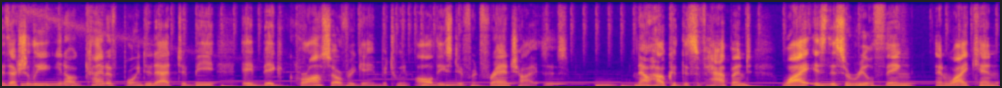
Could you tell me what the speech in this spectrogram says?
It's actually, you know, kind of pointed at to be a big crossover game between all these different franchises. Now, how could this have happened? Why is this a real thing? And why can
